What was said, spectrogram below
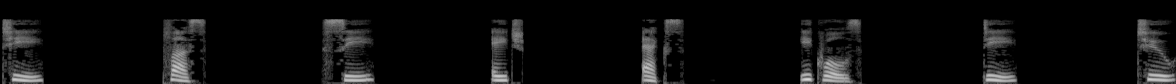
t plus c h x equals d 2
